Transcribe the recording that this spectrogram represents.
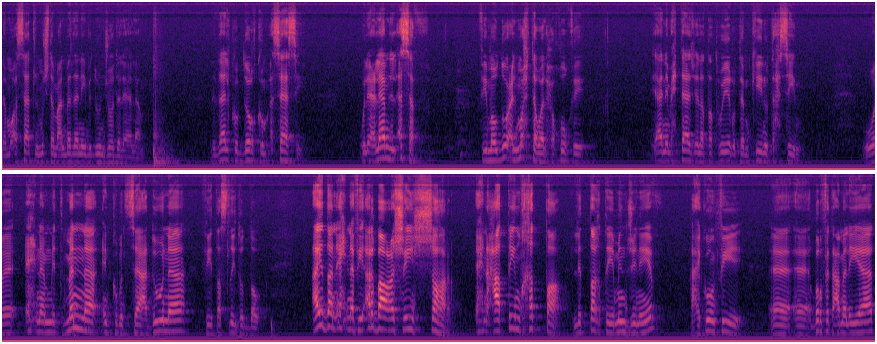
لمؤسسات المجتمع المدني بدون جهد الإعلام. لذلك بدوركم أساسي. والإعلام للأسف في موضوع المحتوى الحقوقي يعني محتاج إلى تطوير وتمكين وتحسين. وإحنا بنتمنى إنكم تساعدونا في تسليط الضوء. أيضا إحنا في 24 شهر إحنا حاطين خطة للتغطية من جنيف. رح يكون في آه، آه، غرفة عمليات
